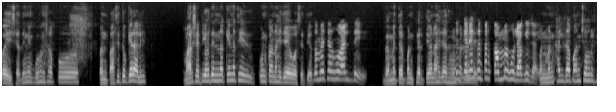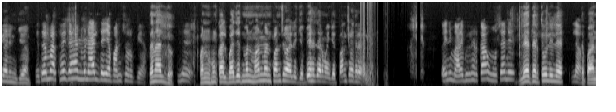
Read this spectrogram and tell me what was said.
પૈસા થી ની બોહન સાપુ પણ પાછી તો કેરાલી. માર શેટીઓ હતી નક્કી નથી કોણ કા નાહી જાય એવો છે ગમે ત્યારે હું આલ દે. ગમે ત્યારે પણ ફેર તેઓ નાહી જાય તો હું કને જાય. તને કામમાં હું લાગી જાય. પણ મને ખાલી તા પાંચસો રૂપિયા લઈને ગયો એમ. એટલે માર થઈ જાય ને મને આલ દે પાંચસો રૂપિયા. તને આલી દો. પણ હું કાલ બાજે મને મન મન પાંચસો આલી ગયો બે હજારમાં ગયા પાંચસો લે કઈ ની મારે ભીડ હરકા હું છે ને લે ત્યારે તું લી. લે. તો પાન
